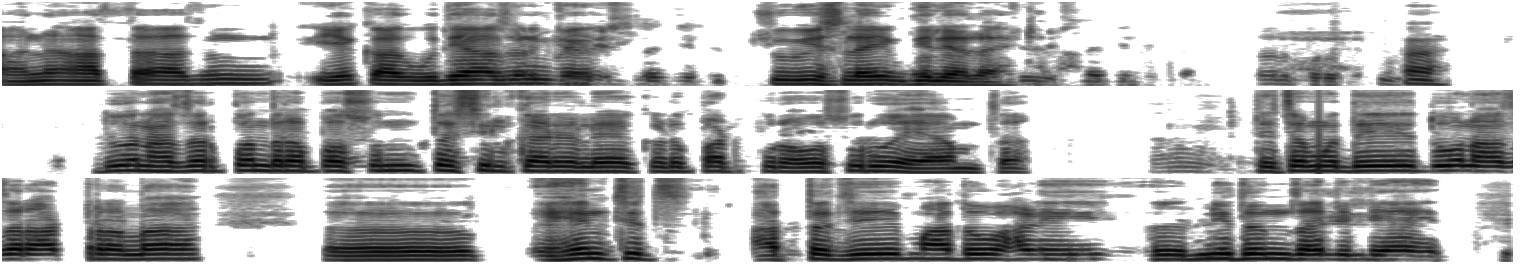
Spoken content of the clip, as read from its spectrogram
आणि आता अजून एक उद्या अजून चोवीसला एक दिलेला आहे. दोन हजार पंधरा पासून तहसील कार्यालयाकडे पाठपुरावा सुरू आहे आमचा. त्याच्यामध्ये दोन हजार अठराला ह्यांचेच आता जे माधव हाळे अ, निधन झालेले आहेत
